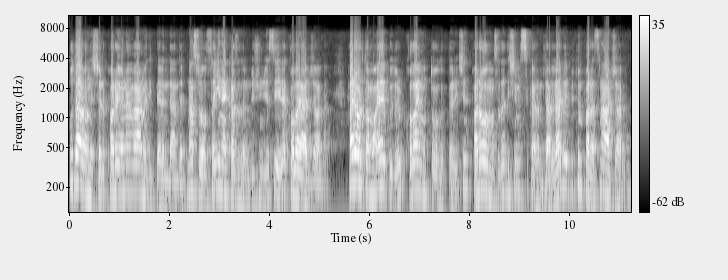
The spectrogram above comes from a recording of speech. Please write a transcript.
Bu davranışları paraya önem vermediklerindendir. Nasıl olsa yine kazanırım düşüncesiyle kolay harcarlar. Her ortama ayak uydurup kolay mutlu oldukları için para olmasa da dişimi sıkarım derler ve bütün parasını harcarlar.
